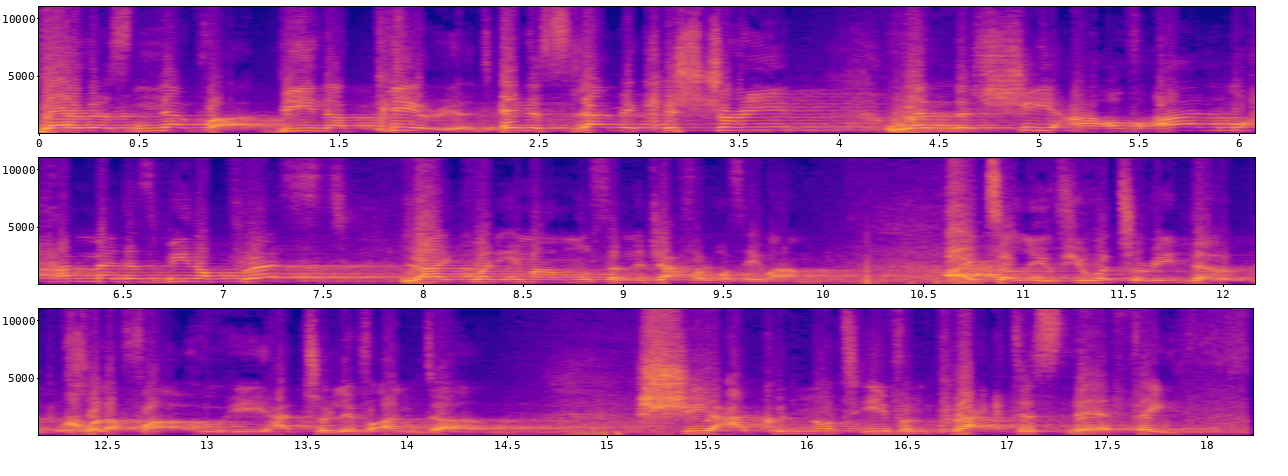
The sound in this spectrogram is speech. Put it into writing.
There has never been a period in Islamic history when the Shia of Al Muhammad has been oppressed like when Imam Musa ibn Ja'far was Imam. I tell you, if you were to read the Khulafa who he had to live under, Shia could not even practice their faith.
